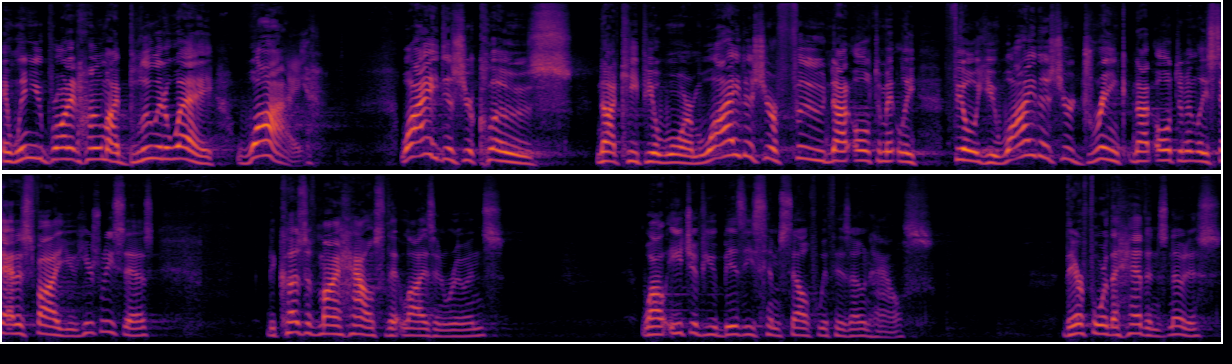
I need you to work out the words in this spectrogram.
And when you brought it home, I blew it away. Why? Why does your clothes not keep you warm? Why does your food not ultimately fill you? Why does your drink not ultimately satisfy you? Here's what he says because of my house that lies in ruins, while each of you busies himself with his own house. Therefore, the heavens, notice,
